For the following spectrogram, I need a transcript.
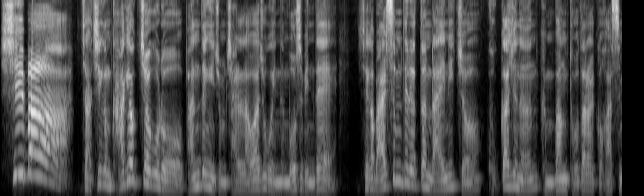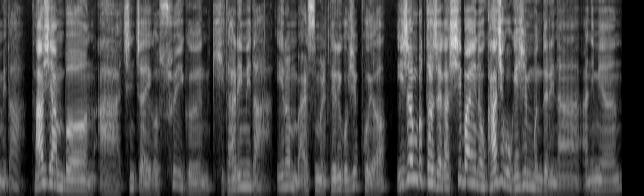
시바! 자 지금 가격적으로 반등이 좀 잘 나와주고 있는 모습인데 제가 말씀드렸던 라인 있죠? 고까지는 금방 도달할 것 같습니다. 다시 한번 아 진짜 이거 수익은 기다림이다. 이런 말씀을 드리고 싶고요. 이전부터 제가 시바이누 가지고 계신 분들이나 아니면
